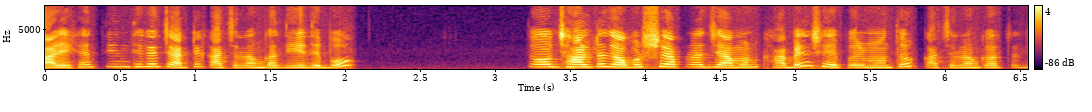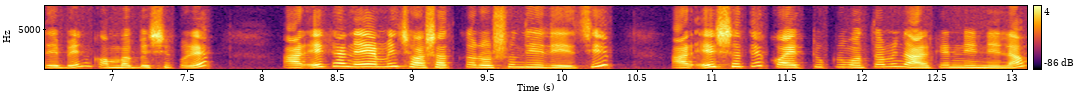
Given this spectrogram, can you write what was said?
আর এখানে তিন থেকে চারটে কাঁচা লঙ্কা দিয়ে দেবো। তো ঝালটা অবশ্যই আপনারা যেমন খাবেন, সেই পরিমাণ মতো কাঁচা লঙ্কাটা দেবেন কম বা বেশি করে। আর এখানে আমি ছ সাতটা রসুন দিয়ে দিয়েছি। আর এর সাথে কয়েক টুকরো মতো আমি নারকেল নিয়ে নিলাম।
